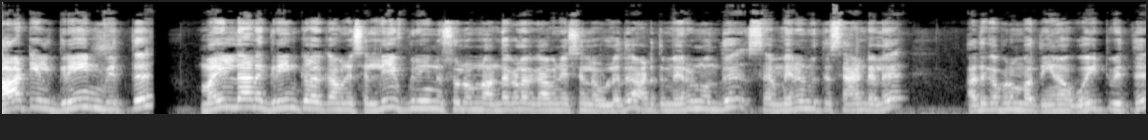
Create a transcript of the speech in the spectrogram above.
bottle green with மைல்டான green colour combination leaf green சொல்லணும்னு அந்த கலர் காம்பினேஷனில் உள்ளது. அடுத்து மெரூன் வந்து மெரூன் வித் சாண்டலு அதுக்கப்புறம் பார்த்தீங்கன்னா white with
